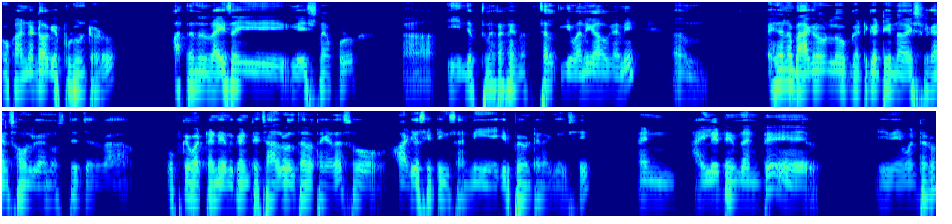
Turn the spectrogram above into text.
ఒక అండర్ డాగ్ ఎప్పుడు ఉంటాడు అతను రైజ్ అయ్యి లేచినప్పుడు ఏం చెప్తున్నారా నేను చల్ ఇవన్నీ కావు కానీ ఏదైనా బ్యాక్గ్రౌండ్లో గట్టి గట్టి నాయిస్లు కానీ సౌండ్లు కానీ వస్తే జరగా ఒప్పుకే పట్టండి. ఎందుకంటే చాలా రోజుల తర్వాత కదా సో ఆడియో సెట్టింగ్స్ అన్నీ ఎగిరిపోయి ఉంటాయి నాకు తెలిసి. అండ్ హైలైట్ ఏంటంటే ఇది ఏమంటారు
